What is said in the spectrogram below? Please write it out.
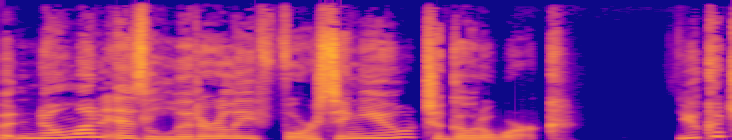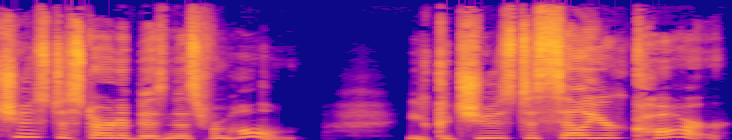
But no one is literally forcing you to go to work. You could choose to start a business from home. You could choose to sell your car.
